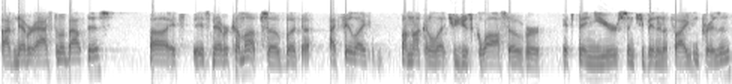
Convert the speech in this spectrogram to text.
I've never asked him about this. Uh, it's it's never come up. So, but uh, I feel like I'm not going to let you just gloss over. It's been years since you've been in a fight in prison.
